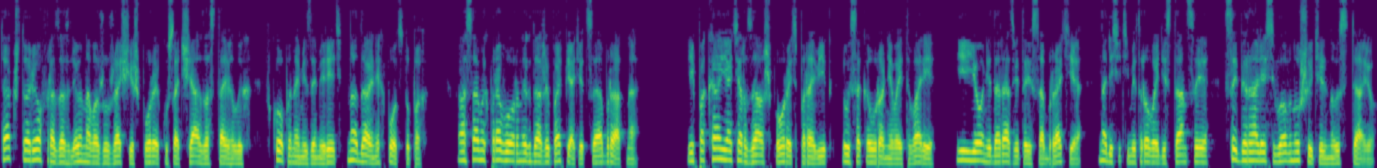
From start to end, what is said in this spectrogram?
так что рев разозленного жужжащей шпоры кусача заставил их вкопанными замереть на дальних подступах, а самых проворных даже попятиться обратно. И пока я терзал шпорой споровик высокоуровневой твари, ее недоразвитые собратья на десятиметровой дистанции собирались во внушительную стаю.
